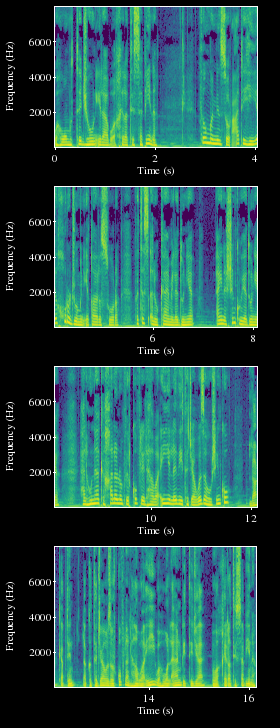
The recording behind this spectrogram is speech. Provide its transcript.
وهو متجه إلى مؤخرة السفينة. ثم من سرعته يخرج من إطار الصورة فتسأل كامل دنيا أين شينكو يا دنيا؟ هل هناك خلل في القفل الهوائي الذي تجاوزه شينكو؟ لا كابتن. لقد تجاوز القفل الهوائي وهو الآن باتجاه مؤخرة السفينة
